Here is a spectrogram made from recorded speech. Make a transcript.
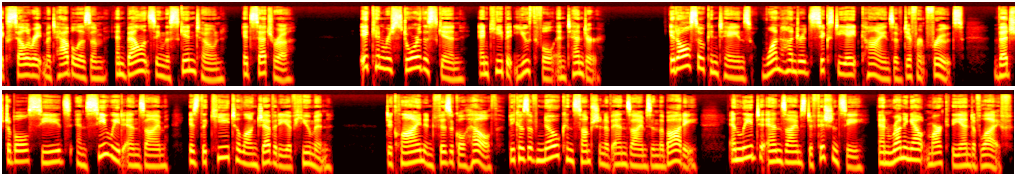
accelerate metabolism and balancing the skin tone, etc. It can restore the skin and keep it youthful and tender. It also contains 168 kinds of different fruits, vegetable, seeds, and seaweed enzyme is the key to longevity of human. Decline in physical health because of no consumption of enzymes in the body and lead to enzymes deficiency and running out mark the end of life.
